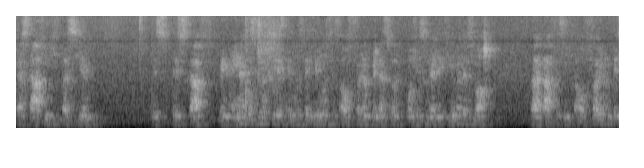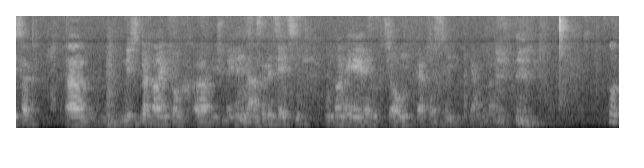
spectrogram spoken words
Das darf nicht passieren. Das, das darf, wenn einer das durchlässt, dem muss, dem muss das auffallen, und wenn er so eine professionelle Firma das macht, äh, darf das nicht auffallen. Und deshalb äh, müsste man da einfach äh, entsprechende Maßnahmen setzen und dann eine Reduktion der Kosten beantragen. Gut,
